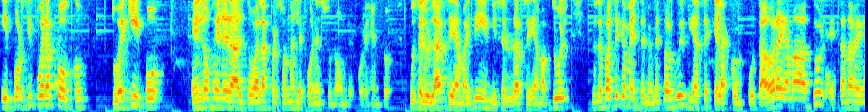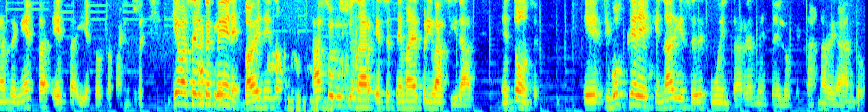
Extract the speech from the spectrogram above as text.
Y por si fuera poco, tu equipo en lo general, todas las personas le ponen su nombre. Por ejemplo, tu celular se llama ID, mi celular se llama Abdul. Entonces, básicamente me meto al wifi y hace que la computadora llamada Abdul está navegando en esta, esta y esta otra página. Entonces, ¿qué va a hacer el VPN? Va a venirnos a solucionar ese tema de privacidad. Entonces, eh, si vos querés que nadie se dé cuenta realmente de lo que estás navegando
